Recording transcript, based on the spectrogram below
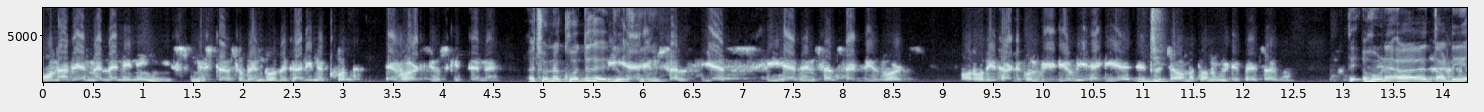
ਉਹਨਾਂ ਦੇ ਐਮਐਲਏ ਨੇ ਨਹੀਂ ਮਿਸਟਰ ਸੁਬਿੰਦੂ ਅਧਿਕਾਰੀ ਨੇ ਖੁਦ ਇਹ ਵਰਡਸ ਯੂਜ਼ ਕੀਤੇ ਨੇ। ਅੱਛਾ ਉਹਨੇ ਖੁਦ ਯੂਜ਼ ਕੀਤੀ? Himself yes he has himself said these words ਔਰ ਉਹਦੀ ਸਾਡੇ ਕੋਲ ਵੀਡੀਓ ਵੀ ਹੈਗੀ ਹੈ ਜੇ ਤੁਸੀਂ ਚਾਹੋ ਮੈਂ ਤੁਹਾਨੂੰ ਵੀਡੀਓ ਭੇਜ ਸਕਦਾ। ਤੇ ਹੁਣ ਤੁਹਾਡੀ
